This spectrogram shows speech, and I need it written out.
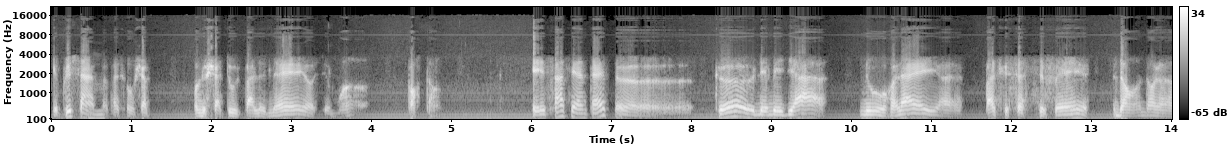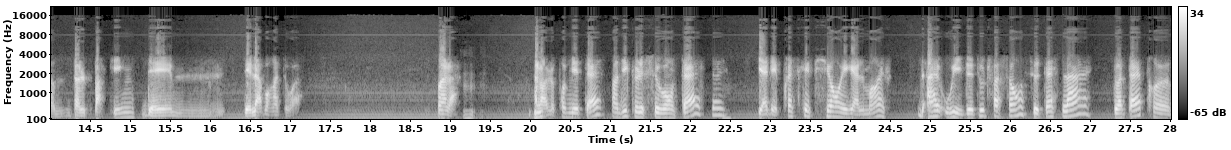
qui est plus simple, mm. parce qu'on ne chatouille pas le nez, euh, c'est moins important. Et ça, c'est un test euh, que les médias nous relayent parce que ça se fait dans, dans, le, parking des, des laboratoires. Voilà. Mm. Alors, le premier test, tandis que le second test, il y a des prescriptions également. Ah, oui, de toute façon, ce test-là doit être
